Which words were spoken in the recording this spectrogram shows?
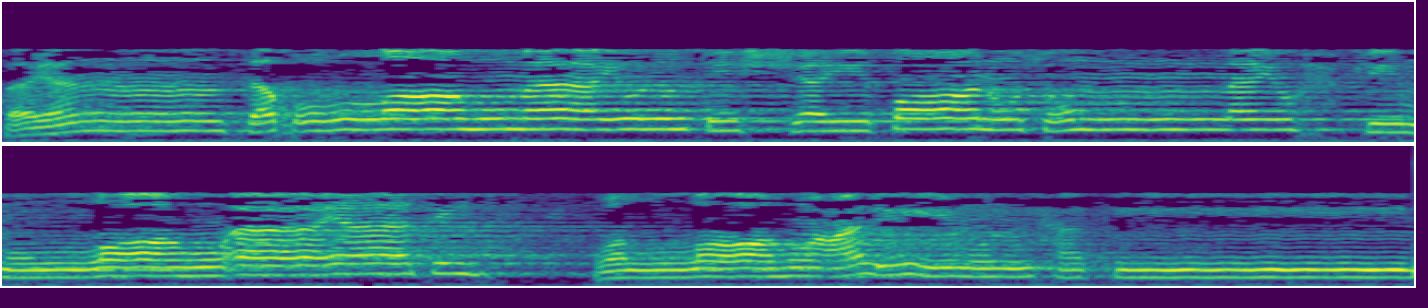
فَيَنسَخُ اللَّهُ مَا يُلْقِي الشَّيْطَانُ ثُمَّ يُحْكِمُ اللَّهُ آيَاتِهِ وَاللَّهُ عَلِيمٌ حَكِيمٌ.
